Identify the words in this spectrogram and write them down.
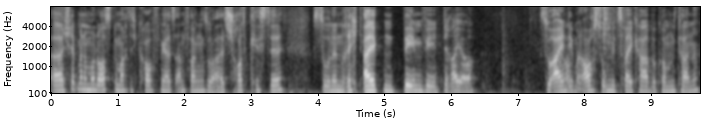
Äh, ich habe meine Mutter ausgemacht, ich kaufe mir als Anfang so als Schrottkiste so einen recht alten BMW 3er. So einen, Ja. den man auch so um die 2K bekommen kann.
